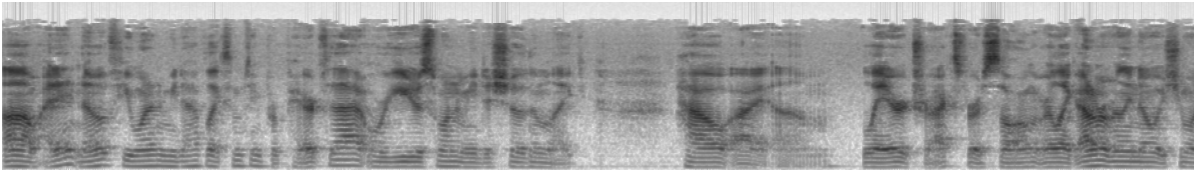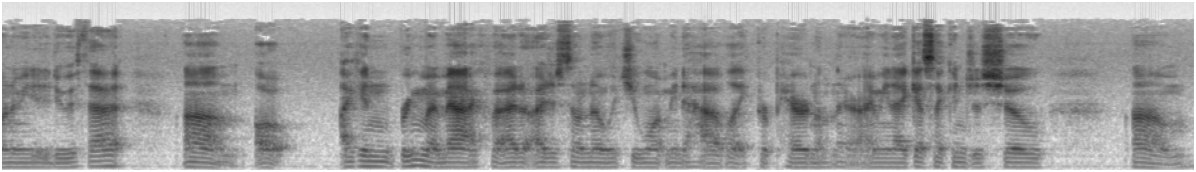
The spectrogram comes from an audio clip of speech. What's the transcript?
Um, I didn't know if you wanted me to have like something prepared for that or you just wanted me to show them like how I um, layer tracks for a song or like I don't really know what you wanted me to do with that. Um, I'll, I can bring my Mac, but I, I, just don't know what you want me to have like prepared on there. I mean, I guess I can just show um,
